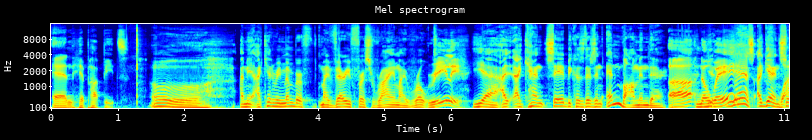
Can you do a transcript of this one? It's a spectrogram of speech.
and hip hop beats? Oh, I mean, I can remember f- my very first rhyme I wrote. Really? Yeah, I, I can't say it because there's an N bomb in there. Uh, no Y- way. Yes, again, Wow. so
